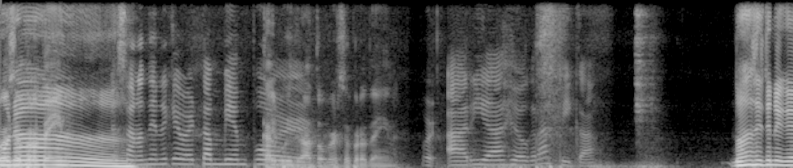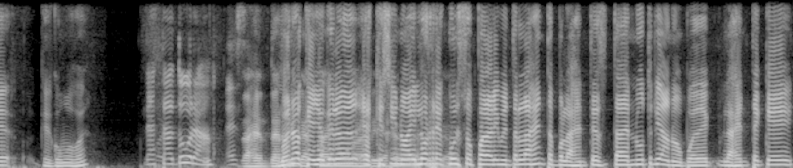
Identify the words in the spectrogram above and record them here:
versus una- proteína. Eso no tiene que ver también por, Carbohidrato versus proteína. por área geográfica. No sé si tiene que... que ¿Cómo fue? La estatura. La gente Bueno, es que yo creo es que si no hay los recursos para alimentar a la gente, pues la gente está desnutrida, no puede, la gente que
